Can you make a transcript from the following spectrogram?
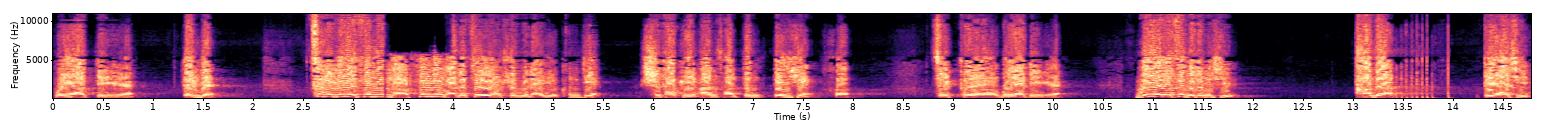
温压电源等等，这个没有分明档，分明档的作用是为了有空间，使它可以安藏灯灯线和这个温压电源。没有了这个东西，它的变压器。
